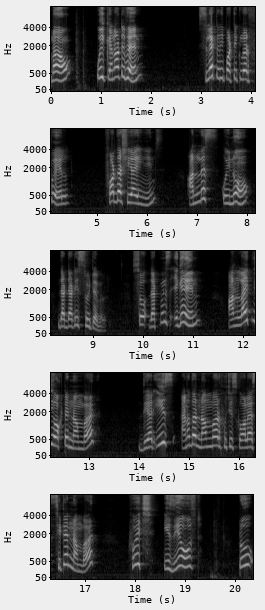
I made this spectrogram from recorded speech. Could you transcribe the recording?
Now, we cannot even select any particular fuel for the CI engines unless we know that that is suitable. So, that means again unlike the octane number there is another number which is called as Cetane number which is used to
